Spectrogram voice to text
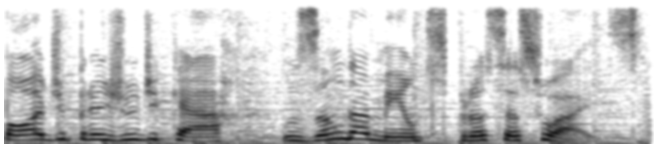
pode prejudicar os andamentos processuais.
